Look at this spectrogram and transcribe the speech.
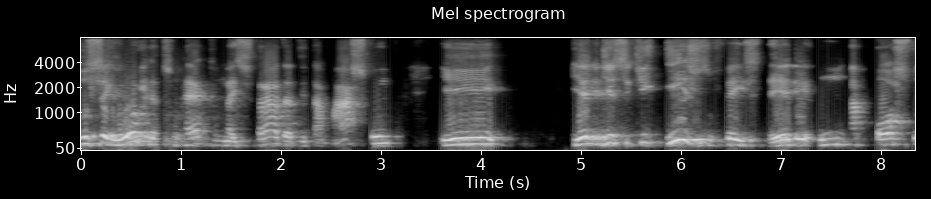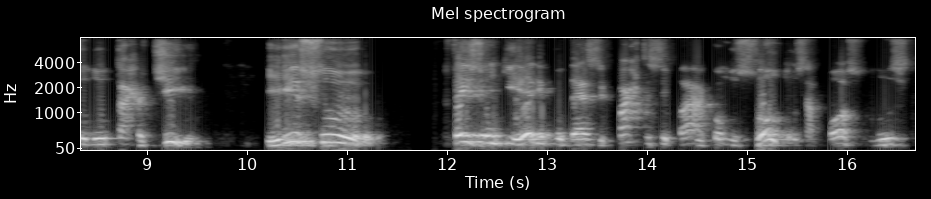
do Senhor ressurrecto na estrada de Damasco, e, e ele disse que isso fez dele um apóstolo tardio. E isso fez com que ele pudesse participar, como os outros apóstolos,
